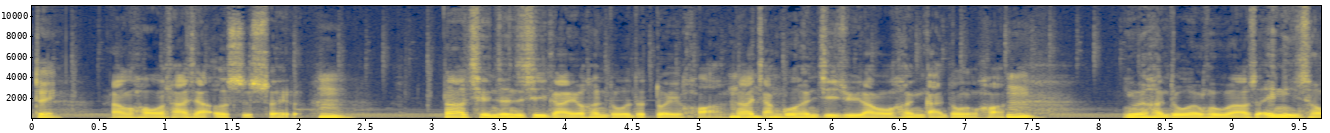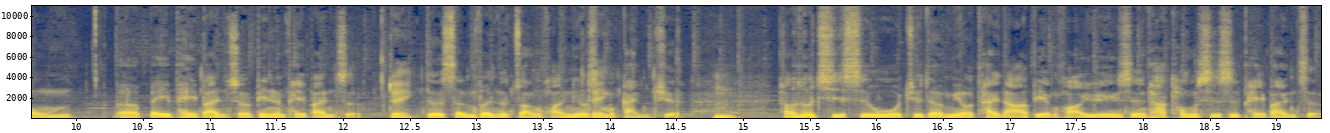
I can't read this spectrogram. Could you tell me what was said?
对，然后他现在二十岁了。嗯，那前阵子其实刚才有很多的对话，他讲过很几句让我很感动的话。嗯。因为很多人会问他说：“哎、欸，你从呃被陪伴者变成陪伴者，对。的身份的转换，你有什么感觉？”嗯，他说：“其实我觉得没有太大的变化，原因是他同时是陪伴者，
